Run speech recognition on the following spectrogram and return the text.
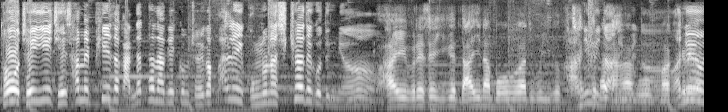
더 제2의 제3의 피해자가 안 나타나게끔 저희가 빨리 공론화 시켜야 되거든요. 아이 그래서 이거 나이나 먹어가지고 이거 창피나 아닙니다, 당하고 아닙니다. 막 아니에요, 그래가지고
